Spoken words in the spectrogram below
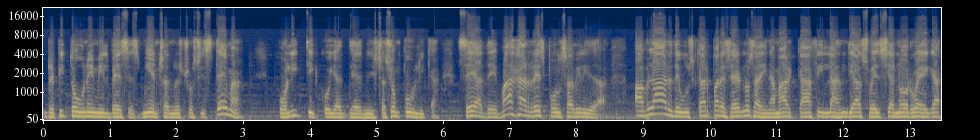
repito una y mil veces, mientras nuestro sistema político y de administración pública sea de baja responsabilidad, hablar de buscar parecernos a Dinamarca, Finlandia, Suecia, Noruega,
